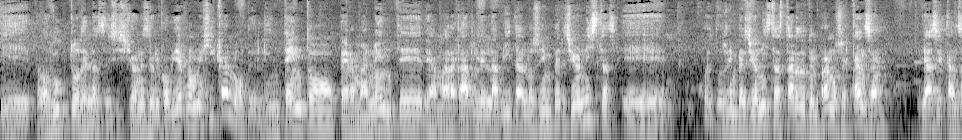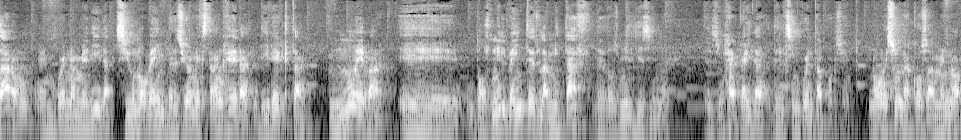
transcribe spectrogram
eh, producto de las decisiones del gobierno mexicano, del intento permanente de amargarle la vida a los inversionistas. Eh, pues los inversionistas tarde o temprano se cansan ya se cansaron en buena medida. Si uno ve inversión extranjera directa, nueva, 2020 eh, es la mitad de 2019 es una caída del 50%. No es una cosa menor.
